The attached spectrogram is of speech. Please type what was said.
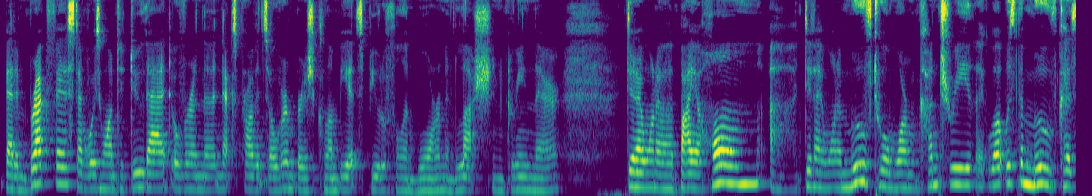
bed and breakfast. I've always wanted to do that over in the next province over in British Columbia. It's beautiful and warm and lush and green there. Did I want to buy a home? Uh, did I want to move to a warm country? Like, what was the move? Because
